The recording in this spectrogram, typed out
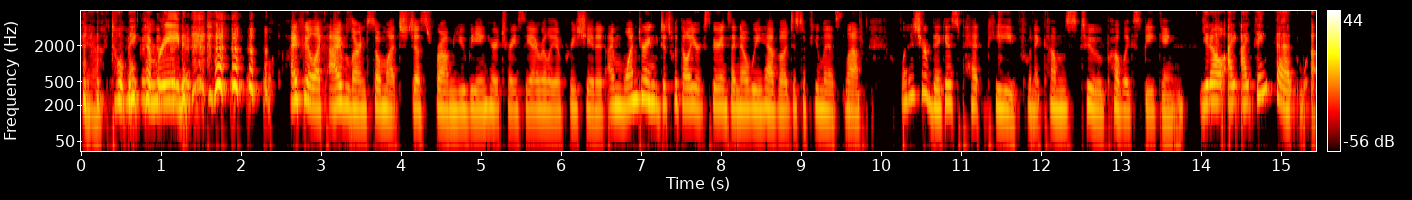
Yeah. Don't make them read. I feel like I've learned so much just from you being here, Tracy. I really appreciate it. I'm wondering, just with all your experience, I know we have uh, just a few minutes left. What is your biggest pet peeve when it comes to public speaking? You know, I, I think that uh,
